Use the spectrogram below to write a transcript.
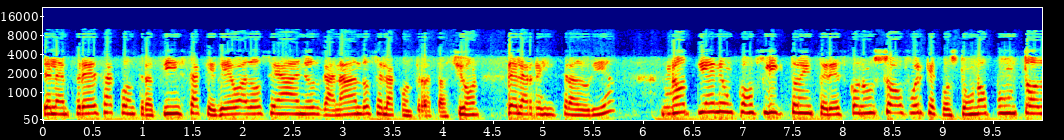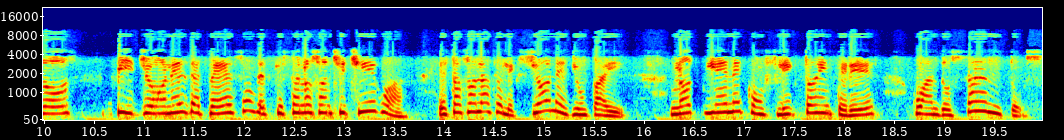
de la empresa contratista que lleva 12 años ganándose la contratación de la registraduría? ¿No tiene un conflicto de interés con un software que costó 1.2 billones de pesos? Es que esto no son chichiguas, estas son las elecciones de un país no tiene conflicto de interés cuando Santos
